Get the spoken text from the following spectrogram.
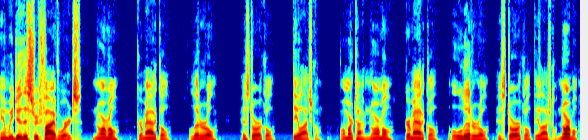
And we do this through five words normal, grammatical, literal, historical, theological. One more time normal, grammatical, literal, historical, theological. Normal.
